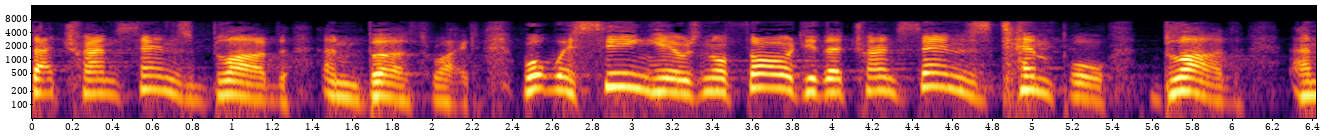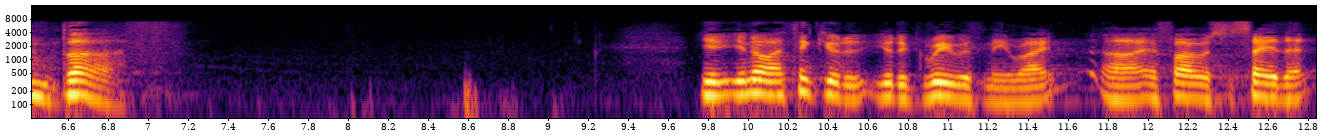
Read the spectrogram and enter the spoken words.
that transcends blood and birthright. What we're seeing here is an authority that transcends temple, blood, and birth. You, you know, I think you'd, you'd, agree with me, right? Uh, if I was to say that,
